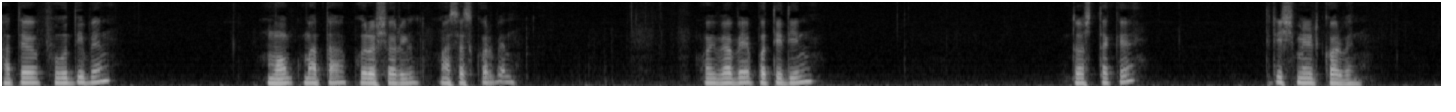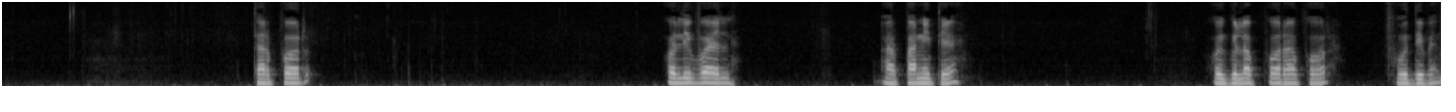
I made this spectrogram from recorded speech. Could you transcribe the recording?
হাতে ফু দিবেন, মুখ, মাথা পুরো শরীর মাসাজ করবেন। ওইভাবে প্রতিদিন দশ থেকে ত্রিশ মিনিট করবেন। তারপর অলিভ অয়েল আর পানিতে ওইগুলা পরার পর ফু দেবেন।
